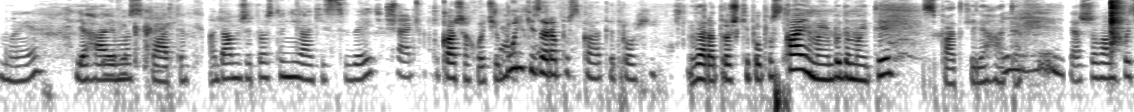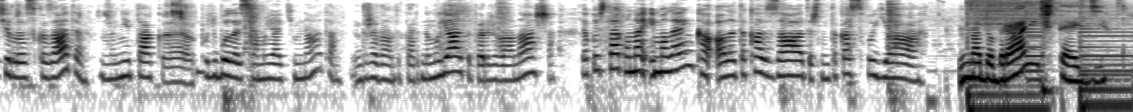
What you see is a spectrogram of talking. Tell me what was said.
ми лягаємо спати. Адам вже просто ніякий сидить. Шар. Покаша хоче бульки зараз пускати трохи. Зараз трошки попускаємо і будемо йти спадки лягати. Я що вам хотіла сказати, мені так е, полюбилася моя кімната. Вже вона тепер не моя, тепер вже вона наша. Якось так вона і маленька, але така затишна, така своя. На добраніч, Тедді.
